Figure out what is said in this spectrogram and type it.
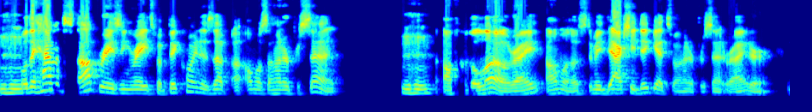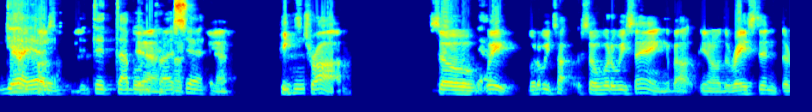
Mm-hmm. Well, they haven't stopped raising rates, but Bitcoin is up uh, almost 100 percent mm-hmm. off of the low, right? Almost. I mean, it actually did get to 100 percent, right? Or yeah, yeah, it did double yeah, in price. Yeah, yeah. Peak mm-hmm. trough. So yeah. wait, what are we talking? So what are we saying about you know the race didn't the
